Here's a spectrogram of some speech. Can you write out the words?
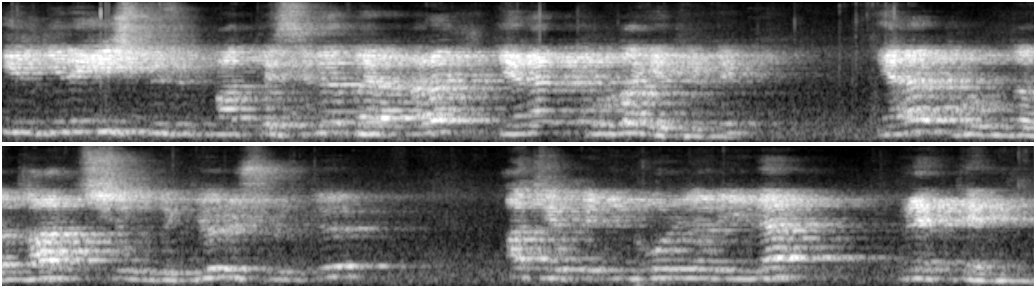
ilgili iş tüzük maddesine dayanarak genel kurula getirdik. Genel kurulda tartışıldı, görüşüldü. AKP'nin oylarıyla reddedildi.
